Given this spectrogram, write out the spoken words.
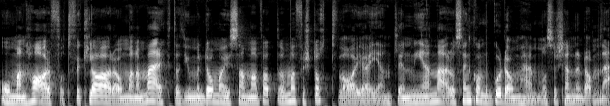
och man har fått förklara och man har märkt att jo, men de har ju sammanfattat, de har förstått vad jag egentligen menar och sen kommer, går de hem och så känner de, nej,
